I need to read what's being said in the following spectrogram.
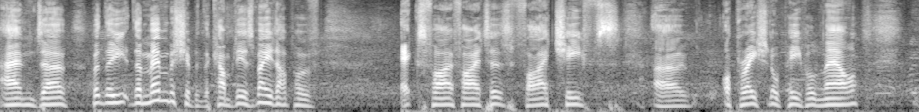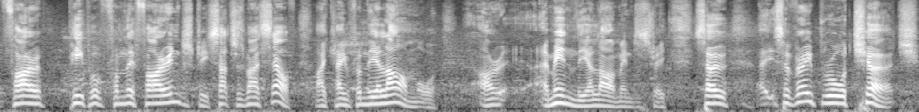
And, uh, but the, the membership of the company is made up of ex-firefighters, fire chiefs, uh, operational people now, fire people from the fire industry, such as myself. I came from the alarm or I'm in the alarm industry. So uh, it's a very broad church.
